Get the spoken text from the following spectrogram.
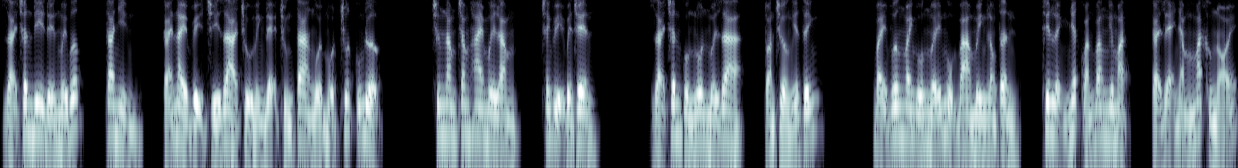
Giải chân đi đến mấy bước, ta nhìn, cái này vị trí gia chủ huynh đệ chúng ta ngồi một chút cũng được. Chương năm trăm hai mươi lăm, tranh vị bên trên. Giải chân cùng nôn mới ra, toàn trường yên tĩnh. Bảy vương manh uống mấy ngụm ba minh long tân thiên lệnh nhất quán băng như mặt cài rẽ nhắm mắt không nói.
